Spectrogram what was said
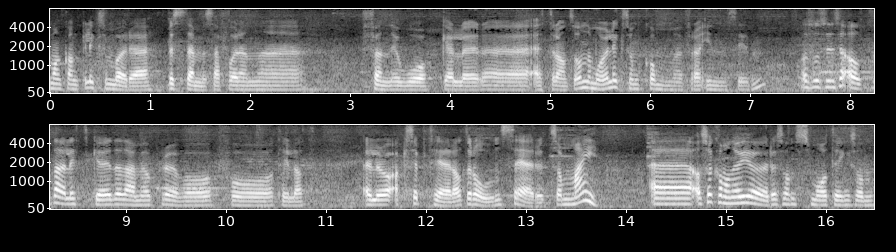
Man kan ikke liksom bare bestemme seg for en funny walk eller eh, et eller annet sånt. Det må jo liksom komme fra innsiden. Og så syns jeg alltid det er litt gøy det der med å prøve å få til at Eller å akseptere at rollen ser ut som meg. Eh, og så kan man jo gjøre sånne små ting sånn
